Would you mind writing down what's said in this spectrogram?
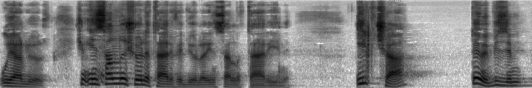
uyarlıyoruz. Şimdi insanlığı şöyle tarif ediyorlar insanlık tarihini. İlk çağ değil mi bizim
